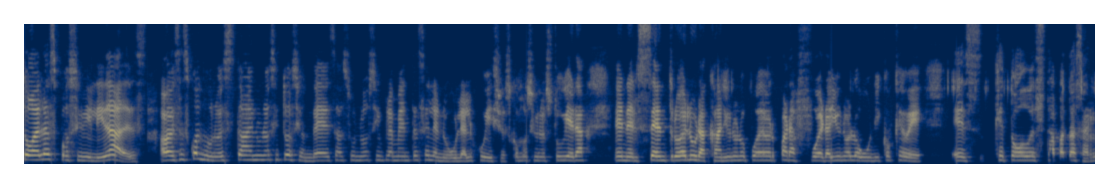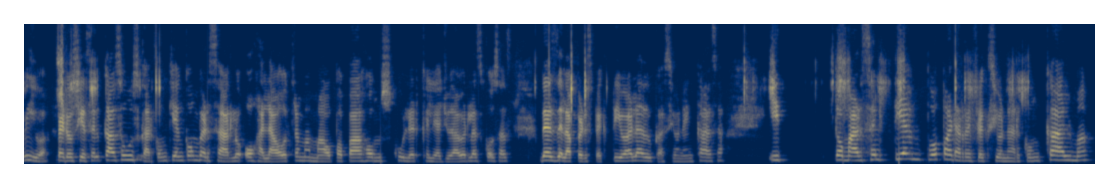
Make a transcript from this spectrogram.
todas las posibilidades. A veces cuando uno está en una situación de esas, uno simplemente se le nubla el juicio. Es como si uno estuviera en el centro del huracán y uno no puede ver para afuera y uno lo único que ve es que todo está patas arriba. Pero si es el caso, buscar con quién conversarlo, ojalá otra mamá o papá homeschooler que le ayude a ver las cosas desde la perspectiva de la educación en casa y tomarse el tiempo para reflexionar con calma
